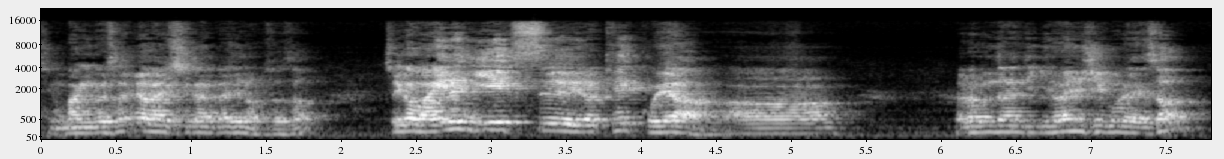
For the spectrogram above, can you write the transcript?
지금 막 이걸 설명할 시간까지는 없어서 제가 y는 2x 이렇게 했고요. 어, 여러분들한테 이런 식으로 해서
